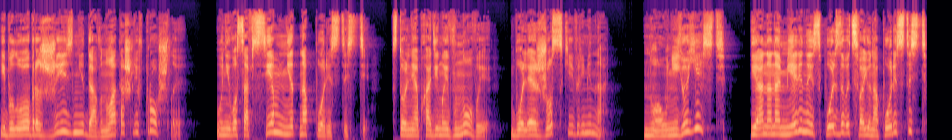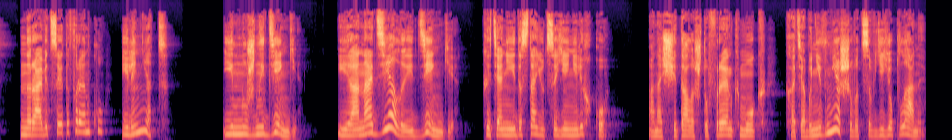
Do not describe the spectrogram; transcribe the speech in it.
и былой образ жизни давно отошли в прошлое. У него совсем нет напористости, столь необходимой в новые, более жесткие времена. Но у нее есть, и она намерена использовать свою напористость, нравится это Фрэнку или нет. Им нужны деньги, и она делает деньги, хоть они и достаются ей нелегко. Она считала, что Фрэнк мог хотя бы не вмешиваться в ее планы,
